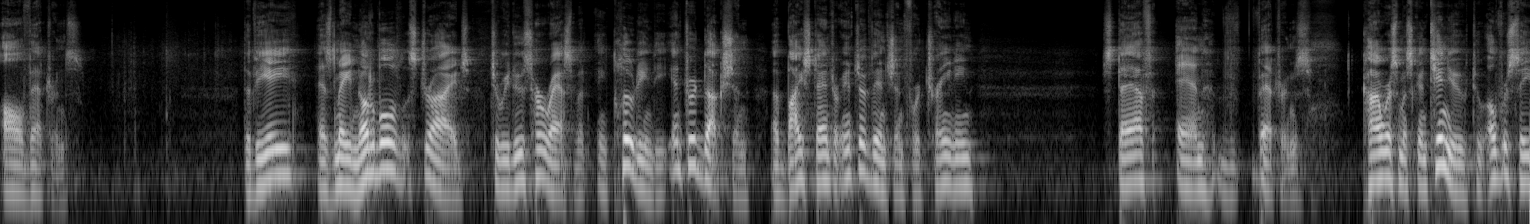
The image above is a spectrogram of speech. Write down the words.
all veterans. The VA has made notable strides to reduce harassment, including the introduction of bystander intervention for training staff and veterans. Congress must continue to oversee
